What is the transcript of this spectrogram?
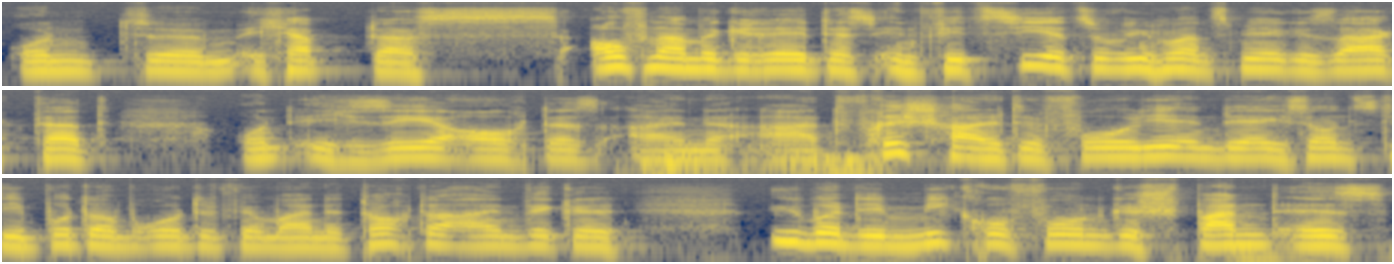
Und ähm, ich habe das Aufnahmegerät desinfiziert, so wie man es mir gesagt hat. Und ich sehe auch, dass eine Art Frischhaltefolie, in der ich sonst die Butterbrote für meine Tochter einwickel, über dem Mikrofon gespannt ist.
